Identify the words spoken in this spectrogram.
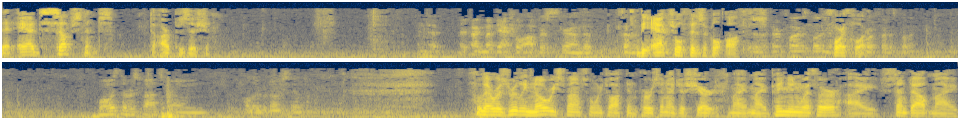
that adds substance to our position. And the- They're talking about the actual office around the... The actual physical office. it the third floor of this building? Fourth floor. Fourth floor of this building. What was the response from Alderman Darcy? Well, there was really no response when we talked in person. I just shared my, my opinion with her. I sent out my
